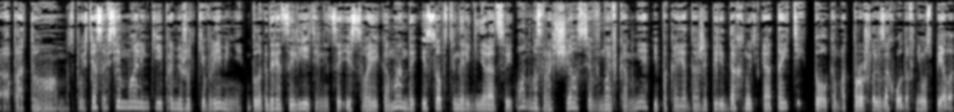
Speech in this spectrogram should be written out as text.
А потом, спустя совсем маленькие промежутки времени, благодаря целительнице из своей команды и собственной регенерации, он возвращался вновь ко мне, и пока я даже передохнуть и отойти толком от прошлых заходов не успела,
